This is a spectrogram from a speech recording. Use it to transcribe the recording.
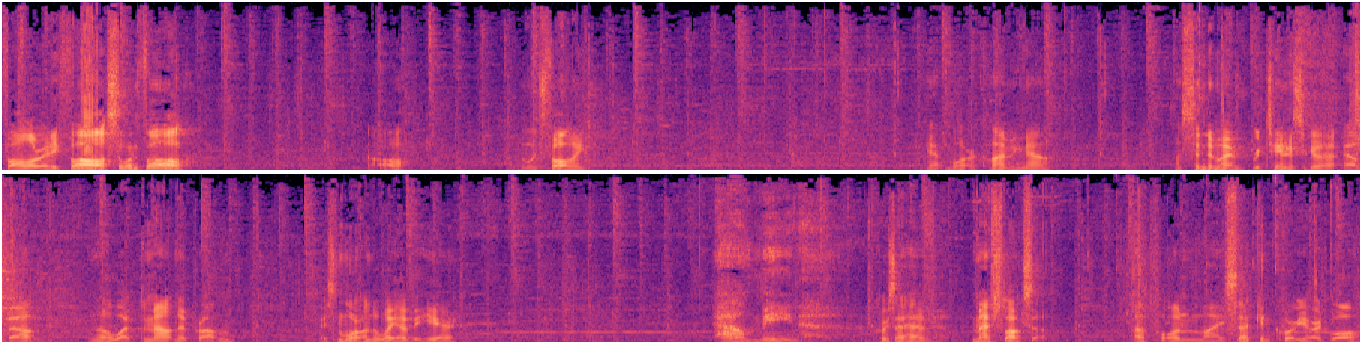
Fall already. Fall! Someone fall! Oh. No one's falling. Yep, more are climbing now. I'll send in my retainers to go help out. And they'll wipe them out, no problem. There's more on the way over here. How mean. Of course I have matchlocks up, on my second courtyard wall.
